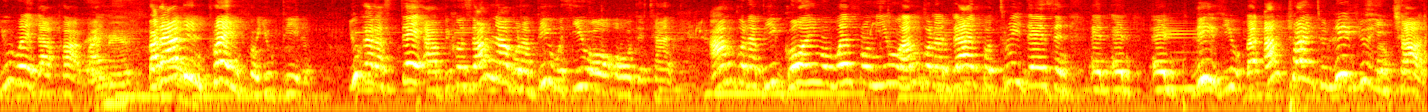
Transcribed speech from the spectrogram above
You read that part, right? Amen. But I've been praying for you, Peter. You got to stay up because I'm not going to be with you all, all the time. I'm going to be going away from you. I'm going to die for three days and, and, and, and leave you. But I'm trying to leave you in charge.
